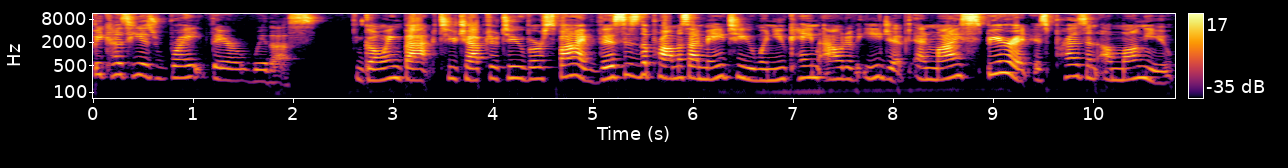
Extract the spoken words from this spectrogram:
Because he is right there with us. Going back to chapter 2, verse 5 This is the promise I made to you when you came out of Egypt, and my spirit is present among you.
